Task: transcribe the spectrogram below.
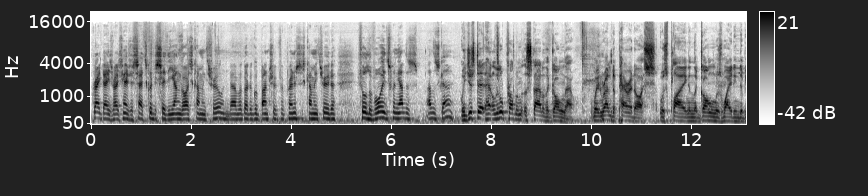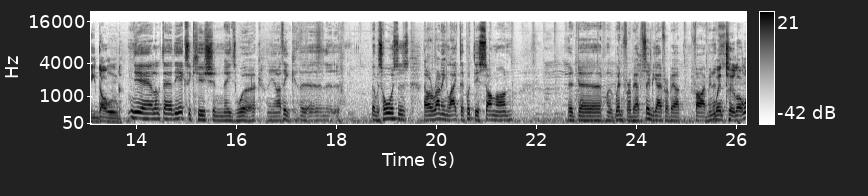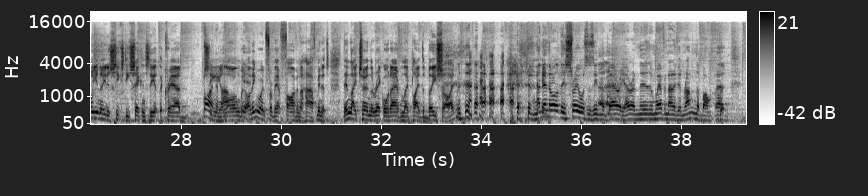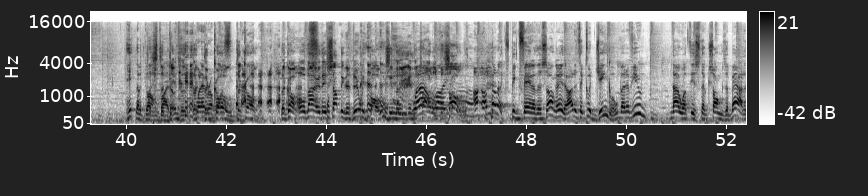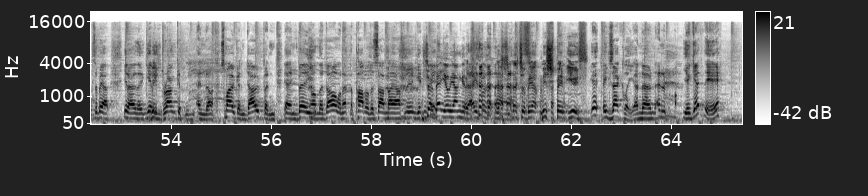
great days racing. As you say, it's good to see the young guys coming through, and uh, we've got a good bunch of apprentices coming through to fill the voids when the others others go. We just uh, had a little problem at the start of the gong, though, when Run to Paradise was playing and the gong was waiting to be donged. Yeah, look, the, the execution needs work. You know, I think uh, there was horses that were running late. They put this song on. It, uh, it went for about, seemed to go for about five minutes. Went too long. All you need is 60 seconds to get the crowd Wind singing them along, but yeah. I think it went for about five and a half minutes. Then they turned the record over and they played the B side. and then all, there's three horses in the barrier, and then we haven't even rung the bong. Uh, hit the gong the, the, the, whatever the it was. gong, the gong, the gong. Although there's something to do with bongs in the in the title of the song. I, I'm not a big fan of the song either. It's a good jingle, but if you know what this the song's about, it's about you know the getting This- drunk and, and uh, smoking dope and, and being on the dole and at the pub of a Sunday afternoon getting. So pissed. about your younger days, was it? No, no. It's about misspent youth. Yeah, exactly. And uh, and you get there.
